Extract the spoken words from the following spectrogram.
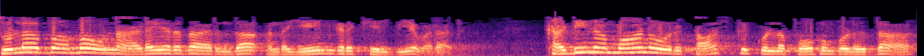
சுலபமா ஒன்னு அடையிறதா இருந்தா அந்த ஏன்கிற கேள்வியே வராது. கடினமான ஒரு டாஸ்க்குள்ள போகும் பொழுதுதான்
